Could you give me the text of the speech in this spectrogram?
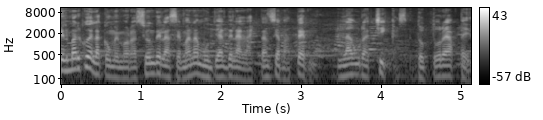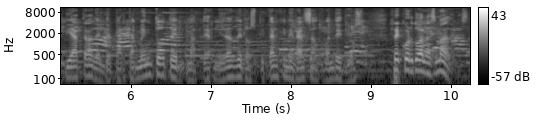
el marco de la conmemoración de la Semana Mundial de la Lactancia Materna, Laura Chicas, doctora pediatra del Departamento de Maternidad del Hospital General San Juan de Dios, recordó a las madres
